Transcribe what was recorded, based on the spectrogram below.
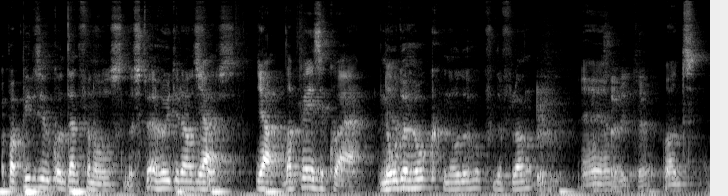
Op papier zie je content van Olsen. Dus twee goede transfers. Ja, dat pees ik wel. Nodig ook, nodig ook voor de flank. Ja, ja. Absoluut, hè. Want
